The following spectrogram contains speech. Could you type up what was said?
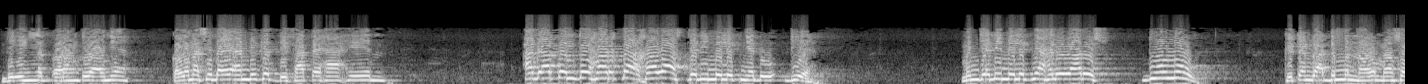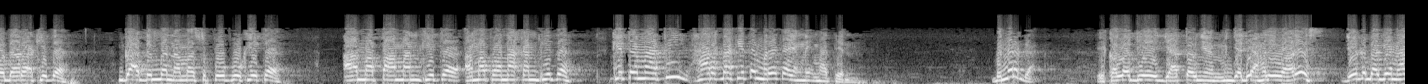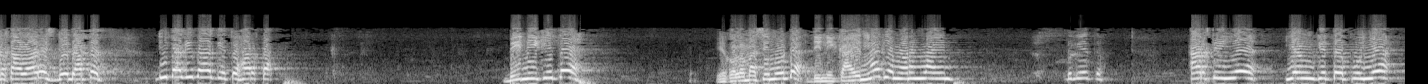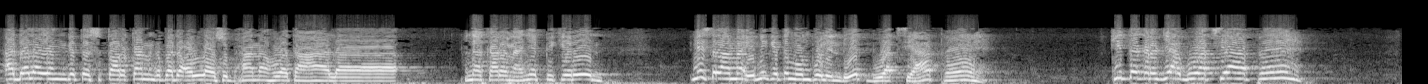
Diingat orang tuanya. Kalau masih bayaan dikit difatehahin. Adapun tuh harta khalas jadi miliknya dia menjadi miliknya ahli waris. Dulu kita nggak demen sama saudara kita. Nggak demen sama sepupu kita. Sama paman kita sama ponakan kita. Kita mati harta kita mereka yang nikmatin. Bener gak? Ya, kalau dia jatuhnya menjadi ahli waris dia kebagian harta waris dia dapat. Dibagi-bagi tuh harta. Bini kita. Ya kalau masih muda dinikahin lagi sama orang lain. Begitu Artinya yang kita punya adalah yang kita setorkan kepada Allah Subhanahu wa taala. Nah, karenanya pikirin. Ini selama ini kita ngumpulin duit buat siapa? Kita kerja buat siapa?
